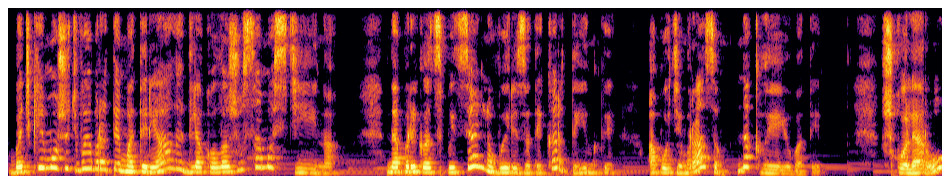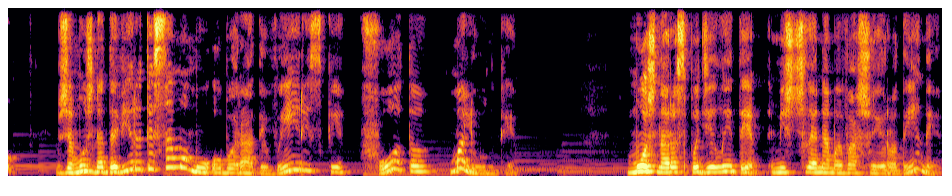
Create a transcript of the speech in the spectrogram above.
батьки можуть вибрати матеріали для колажу самостійно, наприклад, спеціально вирізати картинки, а потім разом наклеювати. Школяру вже можна довірити самому обирати вирізки, фото, малюнки. Можна розподілити між членами вашої родини,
